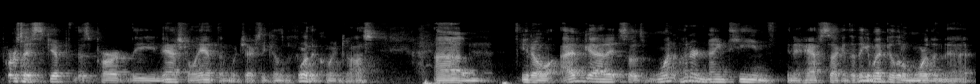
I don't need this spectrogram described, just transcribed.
Of course, I skipped this part, the national anthem, which actually comes before the coin toss. Um, you know, I've got it, so it's 119 and a half seconds. I think it might be a little more than that.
